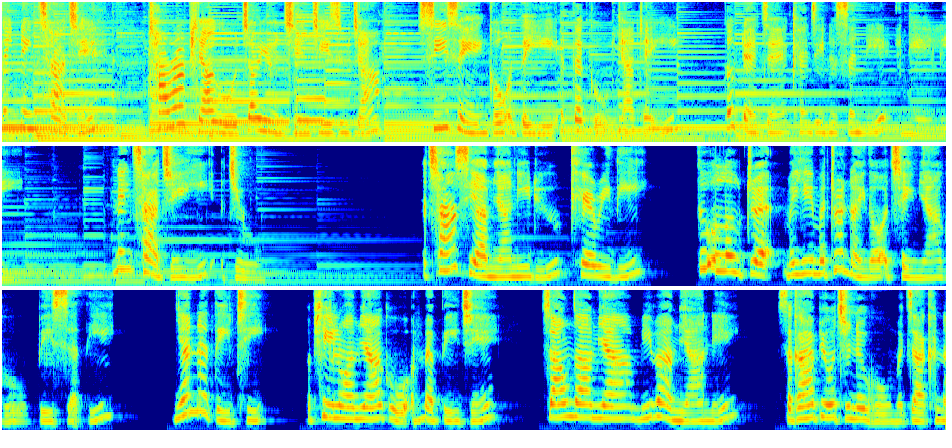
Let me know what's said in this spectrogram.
စိတ်နှိမ်ချခြင်းထာဝရဘုရားကိုကြောက်ရွံ့ခြင်းကျေးဇူးကြောင့်စီးစိမ်ဂုံအသေးအသက်ကိုရတတ်၏တုတ်တန်ကျမ်းအခန်းကြီး20နှစ်အငယ်လေးနှိမ်ချခြင်း၏အကျိုးအခြားဆရာများနည်းတူခဲရီသည် သူ့အလုပ်အတွက်မရေမတွက်နိုင်သောအချိန်များကိုပေးဆက်သည်ညနေသည်ထိအဖြေလွှာများကို အမှတ်ပေးခြင်းចောင်းသားများမိဘများနှင့်စကားပြောခြင်းတို့ကို မကြာခဏ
